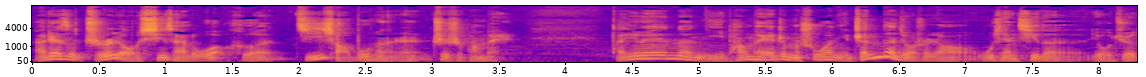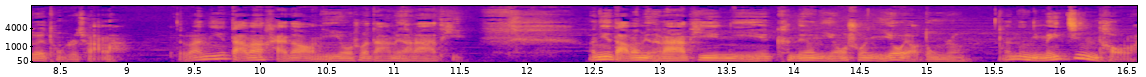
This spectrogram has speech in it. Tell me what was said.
啊，这次只有西塞罗和极小部分的人支持庞培。啊，因为呢，你庞培这么说，你真的就是要无限期的有绝对统治权了，对吧？你打完海盗，你又说打米特拉提，啊，你打完米特拉提，你肯定你又说你又要东征，那你没尽头了，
